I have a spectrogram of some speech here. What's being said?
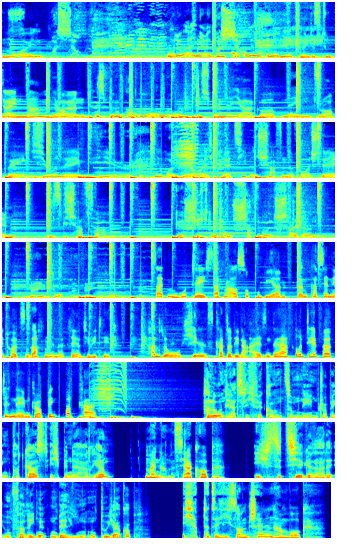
Moin. Hallo, ah, ja, guten Tag, hallo, ich bin der Hier könntest du deinen Namen hören. Ich bin Adrian und Ich bin der Jakob, Name Dropping, Your Name Here. Hier wollen wir euch kreative Schaffende vorstellen, die es geschafft haben. Geschichten vom Schaffen und Scheitern. Seid mutig, Sachen auszuprobieren. Dann passieren die tollsten Sachen in der Kreativität. Hallo, hier ist Katharina Eisenberg und ihr hört den Name Dropping Podcast. Hallo und herzlich willkommen zum Name Dropping Podcast. Ich bin der Adrian. Mein Name ist Jakob. Ich sitze hier gerade im verregneten Berlin und du, Jakob? Ich habe tatsächlich Sonnenschein in Hamburg.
